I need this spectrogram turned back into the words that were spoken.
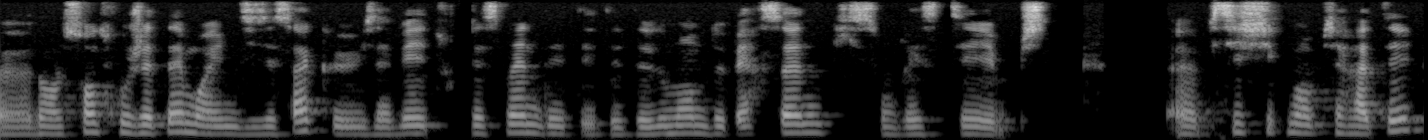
euh, dans le centre où j'étais, moi, ils me disaient ça, qu'ils avaient toutes les semaines des, des, des, demandes de personnes qui sont restées euh, psychiquement piratées.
